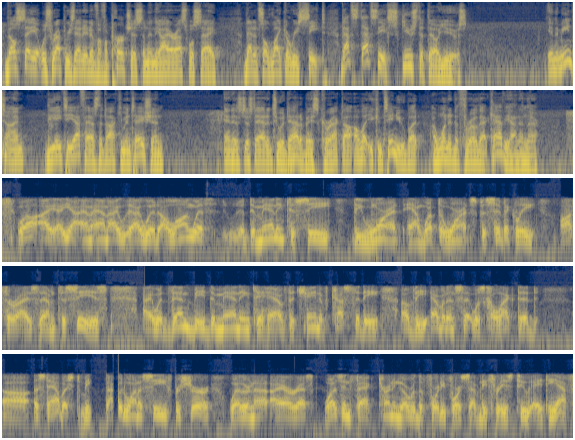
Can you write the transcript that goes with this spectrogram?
They'll say it was representative of a purchase, and then the IRS will say that it's a, like a receipt. That's, that's the excuse that they'll use. In the meantime, the ATF has the documentation and has just added to a database, correct? I'll, I'll let you continue, but I wanted to throw that caveat in there. Well, I uh, yeah, and and I I would along with demanding to see the warrant and what the warrant specifically authorized them to seize, I would then be demanding to have the chain of custody of the evidence that was collected uh, established. Because I would want to see for sure whether or not IRS was in fact turning over the 4473s to ATF.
